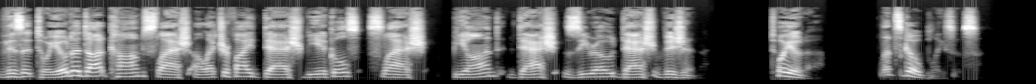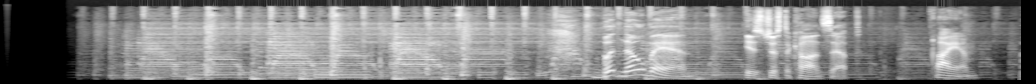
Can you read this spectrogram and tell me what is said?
Visit toyota.com slash electrified dash vehicles slash beyond dash zero dash vision. Toyota. Let's go places. But no man is just a concept. I am.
